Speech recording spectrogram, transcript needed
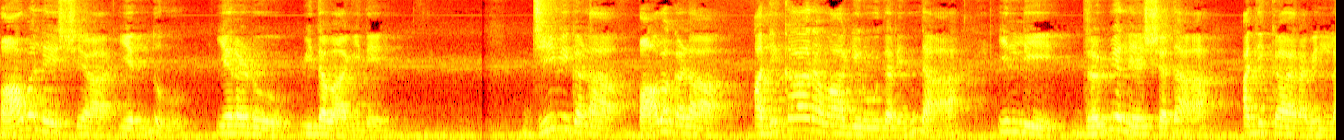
ಭಾವಲೇಷ್ಯ ಎಂದು ಎರಡು ವಿಧವಾಗಿದೆ. ಜೀವಿಗಳ ಭಾವಗಳ ಅಧಿಕಾರವಾಗಿರುವುದರಿಂದ ಇಲ್ಲಿ ದ್ರವ್ಯಲೇಶದ ಅಧಿಕಾರವಿಲ್ಲ.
